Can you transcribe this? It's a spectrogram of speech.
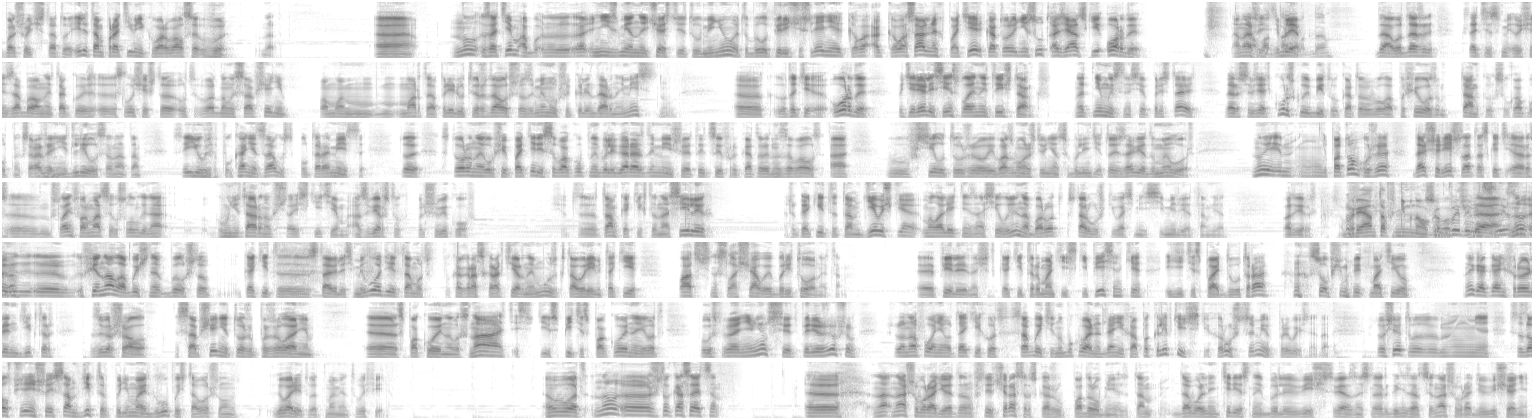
большой частотой. Или там противник ворвался в. Да. Ну, затем об, э, неизменной частью этого меню это было перечисление колоссальных потерь, которые несут азиатские орды на нашей а вот земле. Вот, да? да, вот даже, кстати, очень забавный такой э, случай, что вот в одном из сообщений, по-моему, марта-апрель утверждалось, что за минувший календарный месяц ну, э, вот эти орды потеряли 7,5 тысяч танков. Ну, это немыслимо себе представить. Даже если взять Курскую битву, которая была апофеозом танковых сухопутных сражений, mm-hmm. и длилась она там с июля по конец августа, полтора месяца, то стороны общей потери совокупные были гораздо меньше этой цифры, которая называлась, а в силу-то уже и возможности у немцев были не те, то есть заведомая ложь. Ну и потом уже дальше речь шла, так сказать, э, шла информация, условно говоря, на гуманитарно-общечеловеческие темы, о зверствах большевиков. Значит, э, там каких-то насилиях, какие-то там девочки малолетние изнасиловали, или наоборот, старушки 87 лет там где-то подверглись. Вариантов немного. Чтобы выдавить да. слезу, ну, да? Э, э, финал обычно был, что какие-то ставились мелодии, там вот как раз характерная музыка того времени, такие паточно-слащавые баритоны там. Э, пели, значит, какие-то романтические песенки, идите спать до утра с общим ритмотивом. Ну и какая-нибудь фройлен диктор завершала сообщение тоже пожеланием э, спокойного сна, спите спокойно. И вот по воспоминаниям немцев, все это пережившим, что на фоне вот таких вот событий, ну буквально для них апокалиптических, рушится мир привычный там, что все это создало впечатление, что и сам диктор понимает глупость того, что он говорит в этот момент в эфире. Вот. Ну, э, что касается э, на, нашего радио, это в следующий раз расскажу подробнее. Там довольно интересные были вещи, связанные с организацией нашего радиовещания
